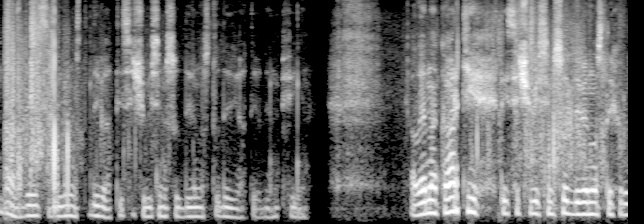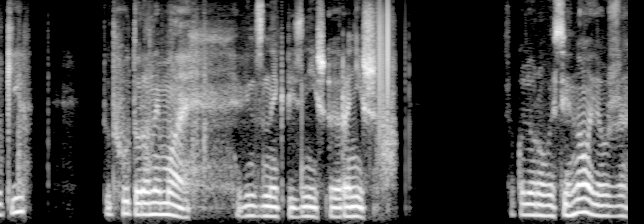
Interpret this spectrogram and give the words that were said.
Да, здається, 99, 1899 один фінінг. Але на карті 1890-х років тут хутора немає. Він зник пізніше, раніше. Що кольоровий сигнал, я вже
